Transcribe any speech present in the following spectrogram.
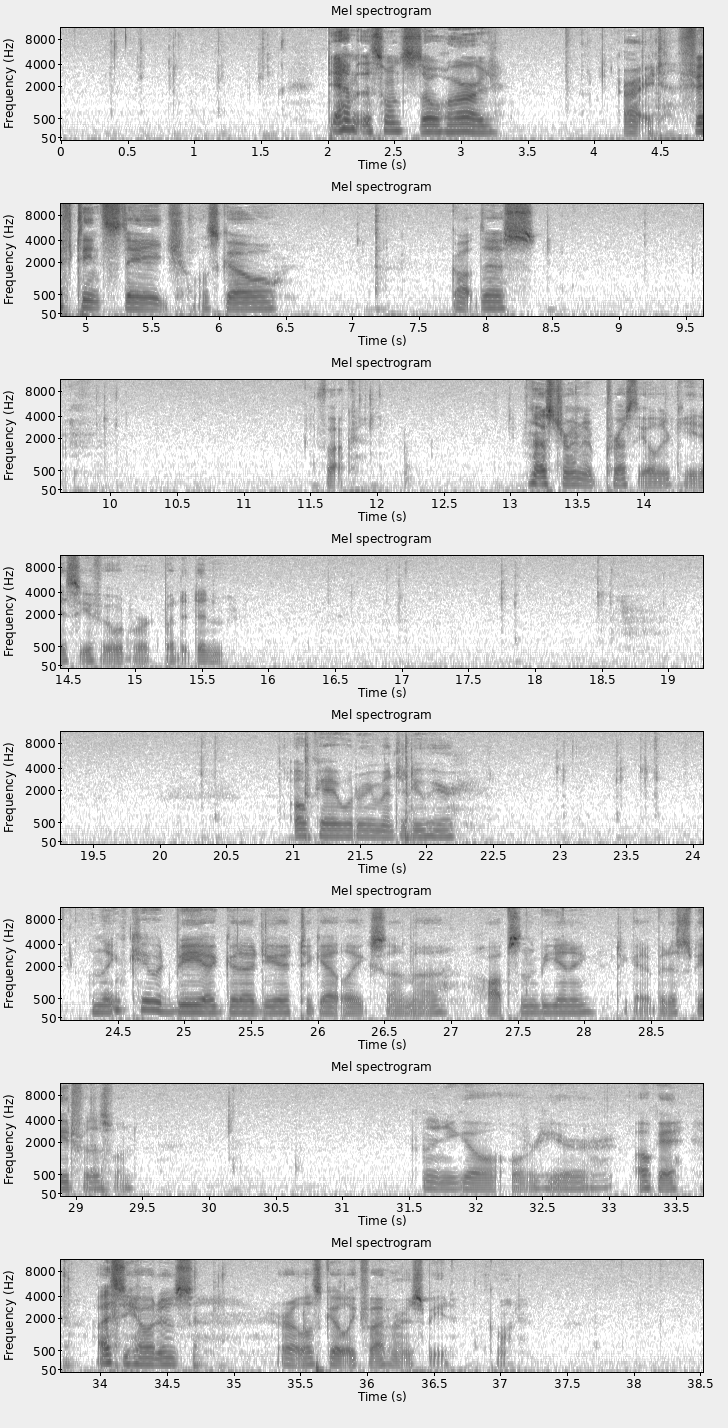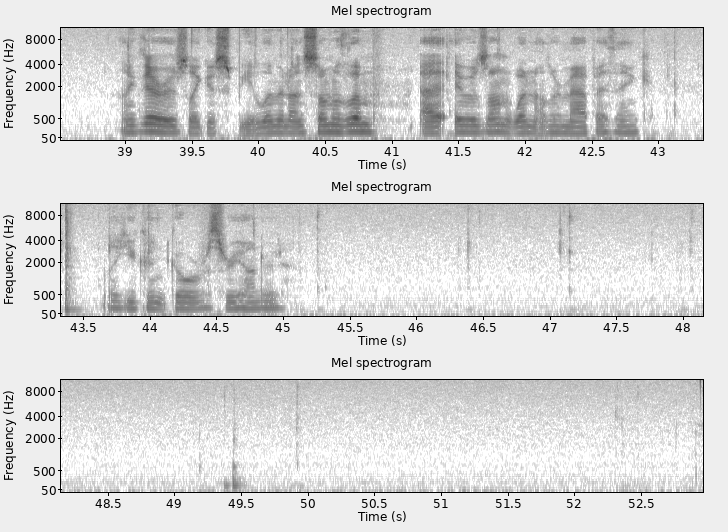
Damn, this one's so hard. All right, 15th stage. Let's go. Got this. Fuck. I was trying to press the other key to see if it would work, but it didn't. Okay, what are we meant to do here? I think it would be a good idea to get like some uh, hops in the beginning to get a bit of speed for this one. And then you go over here. Okay, I see how it is. Alright, let's get like 500 speed. Come on. Like there is like a speed limit on some of them. Uh, it was on one other map, I think. Like you couldn't go over 300.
